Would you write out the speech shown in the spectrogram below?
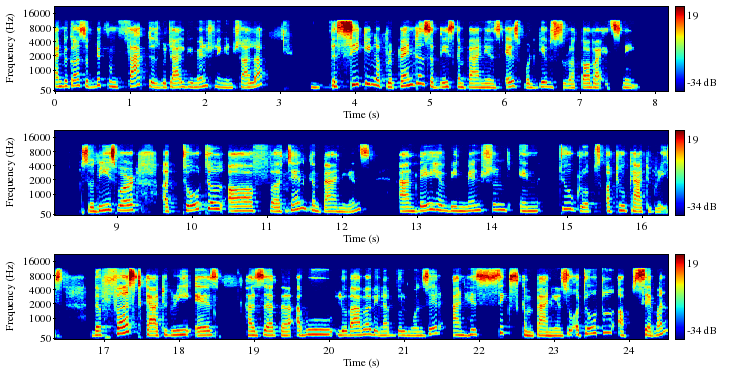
And because of different factors, which I'll be mentioning, inshallah, the seeking of repentance of these companions is what gives Surah Tawbah its name. So these were a total of uh, 10 companions, and they have been mentioned in two groups or two categories. The first category is Hazrat Abu Lubaba bin Abdul Munzir and his six companions. So a total of seven,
